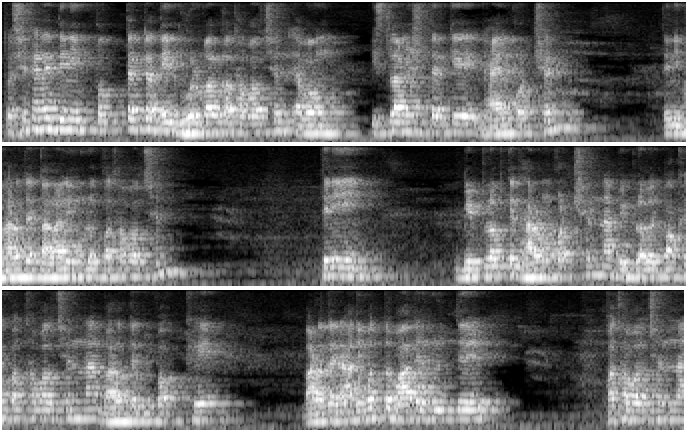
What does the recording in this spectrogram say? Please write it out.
তো সেখানে তিনি প্রত্যেকটা দিন ভুলভাল কথা বলছেন এবং ইসলামিস্টদেরকে ঘায়াল করছেন। তিনি ভারতের দালালিমূলক কথা বলছেন। তিনি বিপ্লবকে ধারণ করছেন না, বিপ্লবের পক্ষে কথা বলছেন না, ভারতের বিপক্ষে ভারতের আধিপত্যবাদের বিরুদ্ধে কথা বলছেন না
